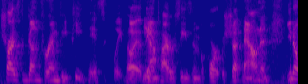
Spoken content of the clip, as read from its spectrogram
tries to gun for MVP basically the, the entire season before it was shut down. And, you know,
